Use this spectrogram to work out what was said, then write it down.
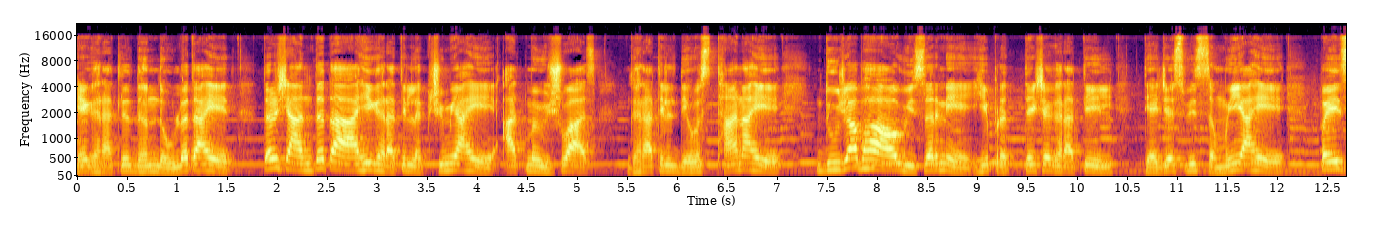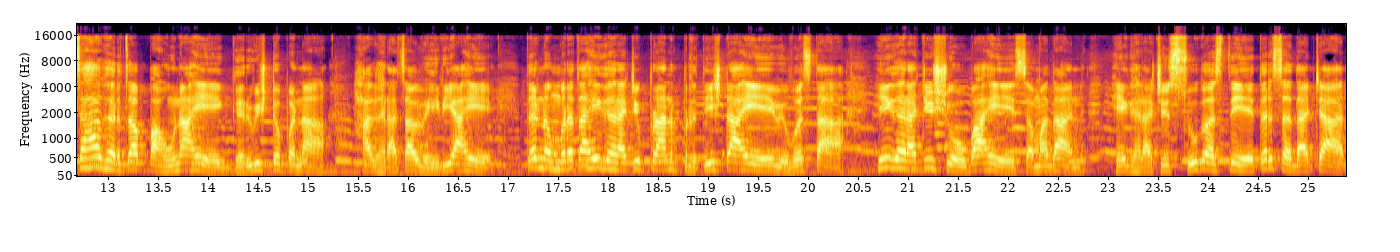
हे घरातील धन दौलत आहेत. तर शांतता ही घरातील लक्ष्मी आहे. आत्मविश्वास घरातील देवस्थान आहे. दुजाभाव विसरणे ही प्रत्यक्ष घरातील तेजस्वी समयी आहे. पैसा हा घरचा पाहुणा आहे. गर्विष्ठपणा हा घराचा वैरी आहे. तर नम्रता ही घराची प्राण प्रतिष्ठा आहे. व्यवस्था ही घराची शोभा आहे. समाधान हे घराचे सुख असते. तर सदाचार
